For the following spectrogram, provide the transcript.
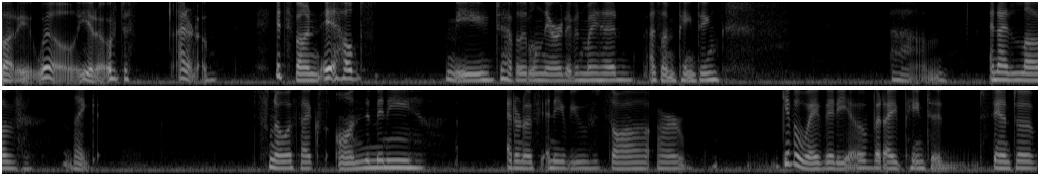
but it will. You know, just I don't know it's fun. It helps me to have a little narrative in my head as I'm painting. Um, and I love like snow effects on the mini. I don't know if any of you saw our giveaway video, but I painted Santa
